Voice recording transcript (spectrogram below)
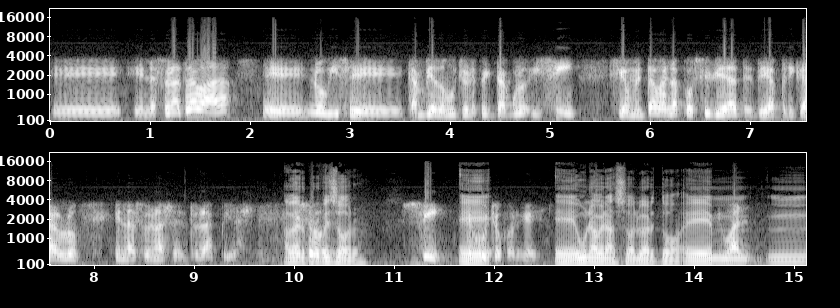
en la zona trabada, no hubiese cambiado mucho el espectáculo y sí si aumentabas la posibilidad de aplicarlo en las zonas rápidas. A ver, profesor. Sí, eh, escucho, Jorge. Eh, un abrazo, Alberto. Em, Igual. Mm,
